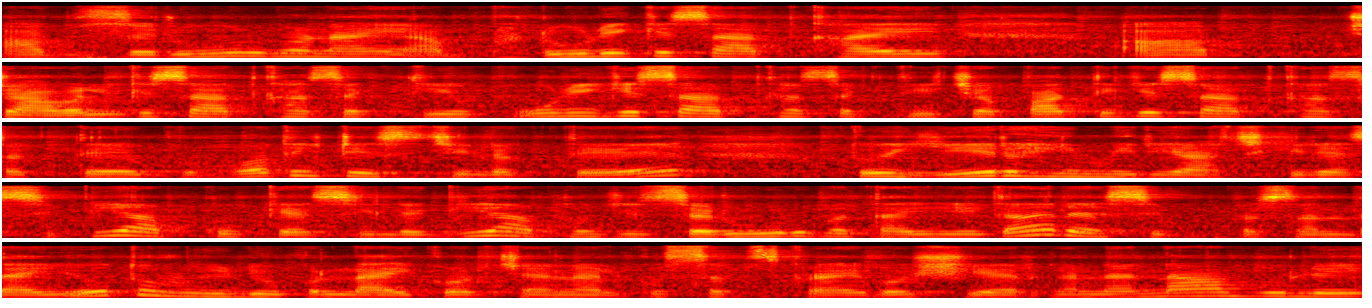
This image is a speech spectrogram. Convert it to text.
आप ज़रूर बनाएँ। आप भटूरे के साथ खाएँ, आप चावल के साथ खा सकती है, पूरी के साथ खा सकती है, चपाती के साथ खा सकते हैं। बहुत ही टेस्टी लगते हैं। तो ये रही मेरी आज की रेसिपी। आपको कैसी लगी? आप मुझे ज़रूर बताइएगा। रेसिपी पसंद आई हो तो वीडियो को लाइक और चैनल को सब्सक्राइब और शेयर करना ना भूले।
